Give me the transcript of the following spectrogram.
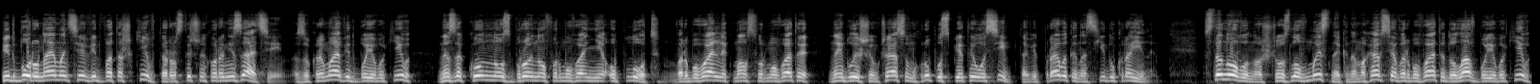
підбору найманців від ватажків терористичних організацій, зокрема від бойовиків незаконного збройного формування оплот. Вербувальник мав сформувати найближчим часом групу з п'яти осіб та відправити на схід України. Встановлено, що зловмисник намагався вербувати до лав бойовиків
